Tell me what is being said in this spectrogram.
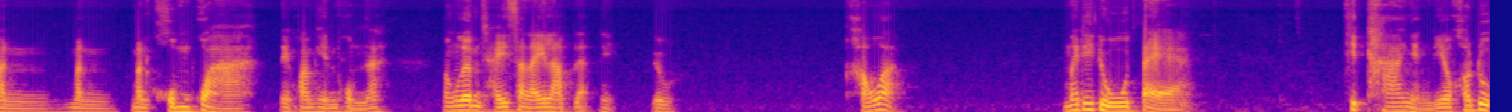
มันมันมันคมกว่าในความเห็นผมนะ ต้องเริ่มใช้สไลด์ลับแล้วนี่ดูเขาอะไม่ได้ดูแต่ทิศทางอย่างเดียวเขาดู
